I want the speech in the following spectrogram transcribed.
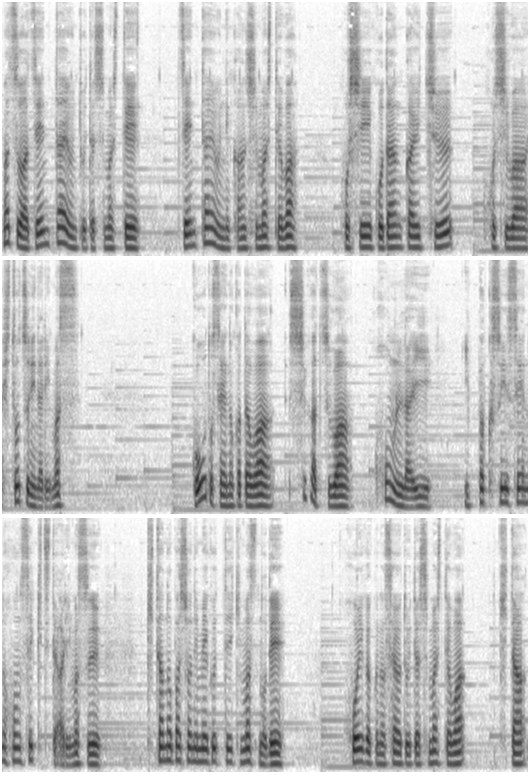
まずは全体運といたしまして、全体運に関しましては、星5段階中、星は1つになります。豪土星の方は、4月は本来、一泊水星の本石地であります北の場所に巡っていきますので法医学の作用といたしましては北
